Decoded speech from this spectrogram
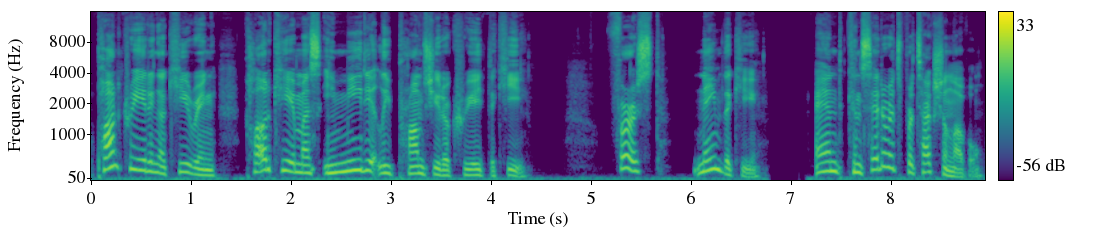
Upon creating a keyring, Cloud KMS immediately prompts you to create the key. First, name the key, and consider its protection level.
